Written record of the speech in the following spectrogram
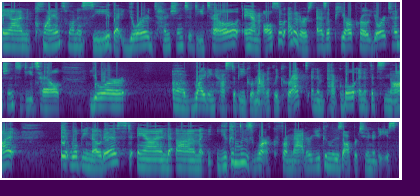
And clients want to see that your attention to detail, and also editors as a PR pro, your attention to detail, your uh, writing has to be grammatically correct and impeccable. And if it's not, it will be noticed and um, you can lose work from that or you can lose opportunities.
